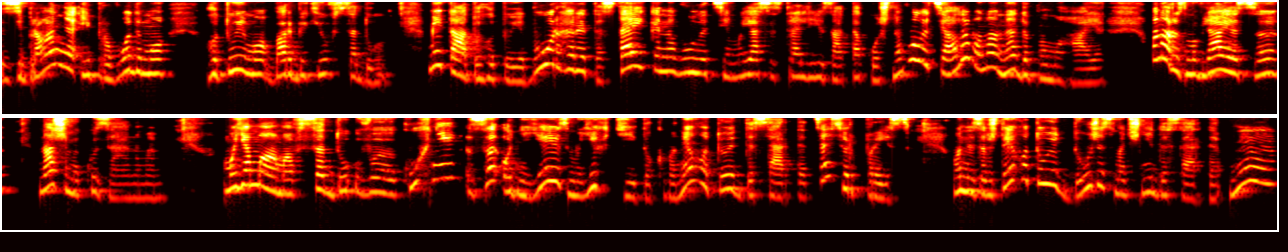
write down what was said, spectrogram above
зібрання і проводимо, готуємо барбекю в саду. Мій тато готує бургери та стейки на вулиці. Моя сестра Ліза також на вулиці, але вона не допомагає. Вона розмовляє з нашими кузенами. Моя мама в саду в кухні з однією з моїх тіток. Вони готують десерти. Це сюрприз. Вони завжди готують дуже смачні десерти. М.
